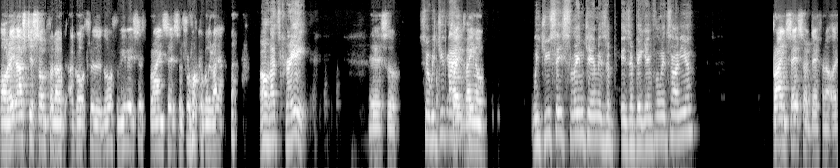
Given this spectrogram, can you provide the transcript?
All right, that's just something I, I got through the door from eBay. It's just Brian Setzer's Rockabilly Riot. Oh, that's great. Yeah, so So, would you quick guys vinyl. would you say Slim Jim is a is a big influence on you? Brian Setzer, definitely.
